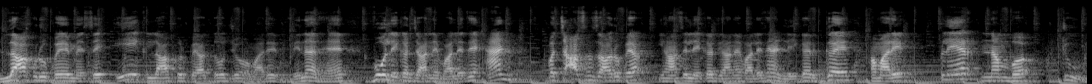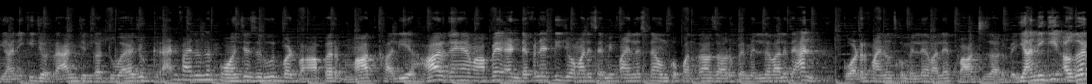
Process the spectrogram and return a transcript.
लाख रुपए में से एक लाख रुपया तो जो हमारे विनर हैं, वो लेकर जाने वाले थे। एंड पचास हज़ार रुपया यहाँ से लेकर जाने वाले थे। एंड लेकर गए हमारे प्लेयर नंबर टू यानी कि जो रैंक जिनका टू आया, जो ग्रैंड फाइनल में पहुँचे ज़रूर बट वहाँ पर मात खा लिए हार गए हैं वहाँ पे एंड डेफिनेटली जो हमारे सेमीफाइनल्स हैं, उनको पंद्रह हज़ार रुपए मिलने वाले थे एंड क्वार्टर फाइनल्स को मिलने वाले पाँच हज़ार रुपए। यानी कि अगर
